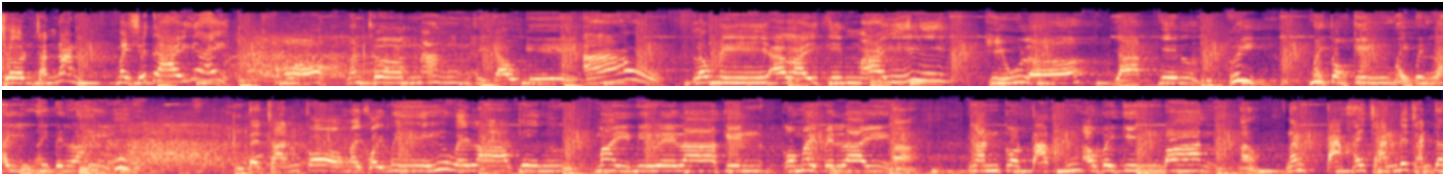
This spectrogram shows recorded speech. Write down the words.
เชิญฉันนั่น ไม่เสียดายไงอ๋องั้นเชิญนั่งที่เก้าอี้อ้าวแล้วมีอะไรกินไหม หิวเหรอ อยากกิน เฮ้ย ไม่ต้องกินไม่เป็นไรไม่เป็นไร แต่ฉันก็ไม่ค่อยมีเวลากิน ไม่มีเวลากินก็ไม่เป็นไร อะ งั้นก็ตักเอาไปกินบ้าน อ้าวงั้นตักให้ฉันได้ฉันจะ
